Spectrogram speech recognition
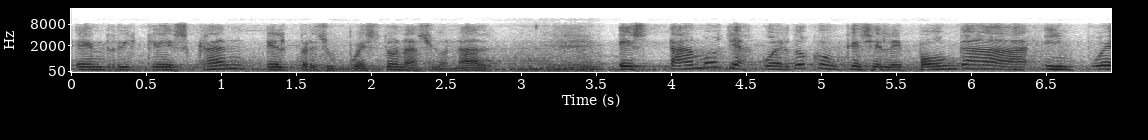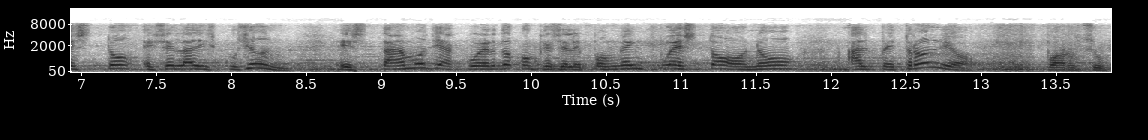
enriquezcan el presupuesto nacional. ¿Estamos de acuerdo con que se le ponga impuesto? Esa es la discusión. ¿Estamos de acuerdo con que se le ponga impuesto o no al petróleo? Por supuesto.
